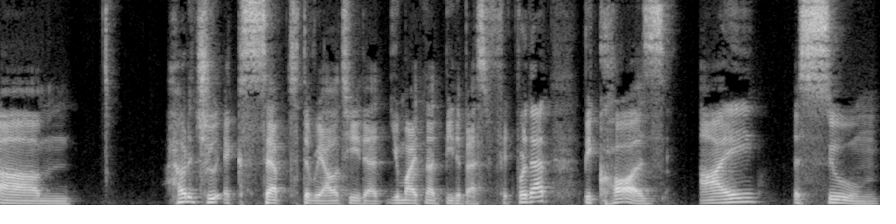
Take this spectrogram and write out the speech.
um, how did you accept the reality that you might not be the best fit for that? Because I assume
